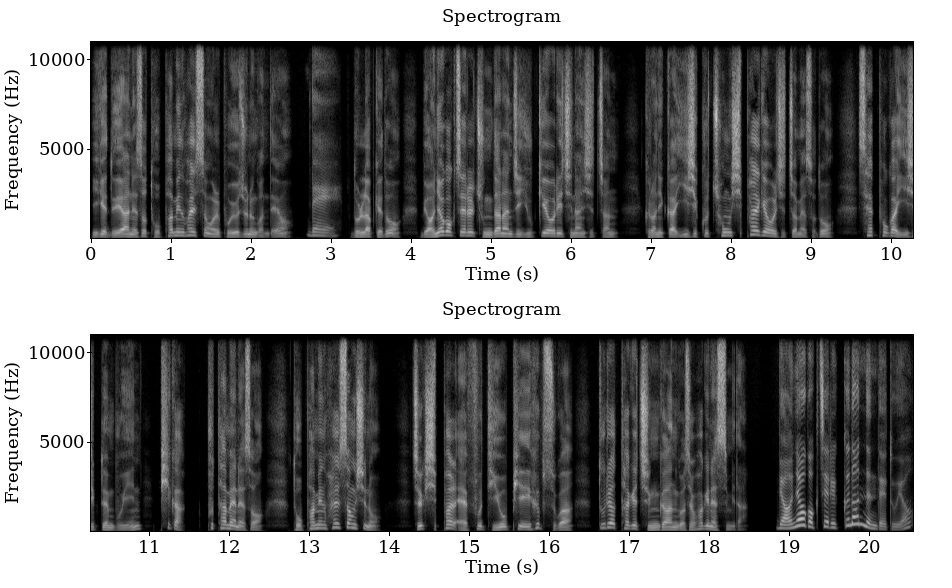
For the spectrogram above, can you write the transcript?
이게 뇌 안에서 도파민 활성을 보여주는 건데요. 네. 놀랍게도 면역 억제를 중단한 지 6개월이 지난 시점, 그러니까 이식 후 총 18개월 지점에서도 세포가 이식된 부위인 피각, 푸타멘에서 도파민 활성 신호, 즉 18FDOPA 흡수가 뚜렷하게 증가한 것을 확인했습니다. 면역 억제를 끊었는데도요?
